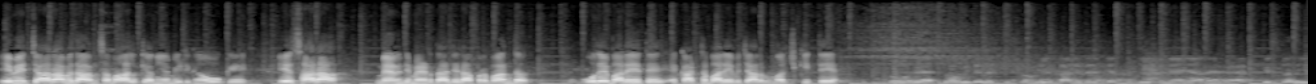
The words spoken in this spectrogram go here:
ਇਵੇਂ ਚਾਰਾ ਵਿਧਾਨ ਸਭਾ ਹਲਕਿਆਂ ਦੀਆਂ ਮੀਟਿੰਗਾਂ ਹੋ ਕੇ ਇਹ ਸਾਰਾ ਮੈਨੇਜਮੈਂਟ ਦਾ ਜਿਹੜਾ ਪ੍ਰਬੰਧ ਉਹਦੇ ਬਾਰੇ ਤੇ ਇਕੱਠ ਬਾਰੇ ਵਿਚਾਰ ਵਿਮਰਸ਼ ਕੀਤੇ ਆ। 2024 ਦੇ ਵਿੱਚ ਸ਼੍ਰੋਮਣੀ ਅਕਾਲੀ ਦਲ ਜਿੱਤ ਵੀ ਮਿਲਿਆ ਜਾ ਰਿਹਾ ਹੈ ਕਿਸ ਤਰ੍ਹਾਂ ਦੀ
